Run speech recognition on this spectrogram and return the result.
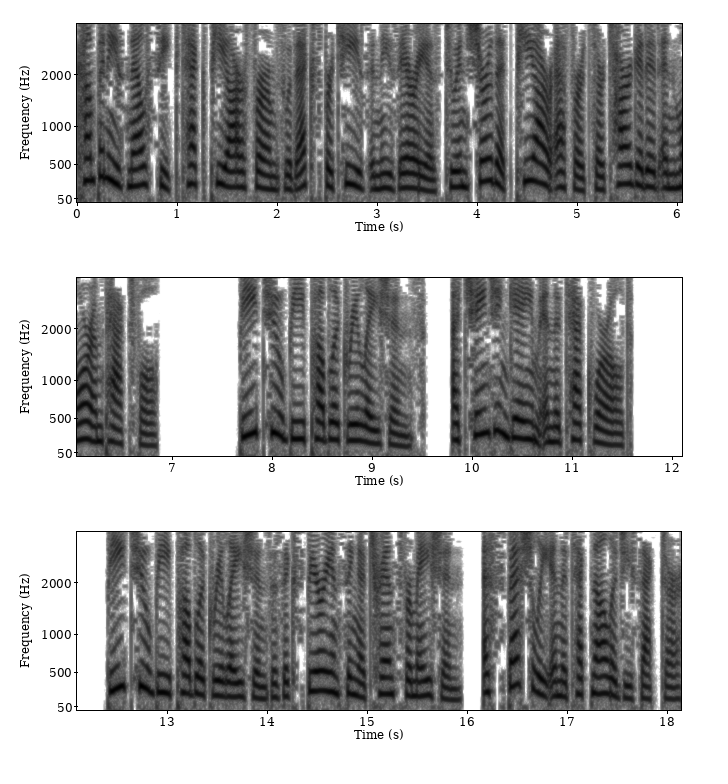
Companies now seek tech PR firms with expertise in these areas to ensure that PR efforts are targeted and more impactful. B2B Public Relations. A changing game in the tech world. B2B public relations is experiencing a transformation, especially in the technology sector.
